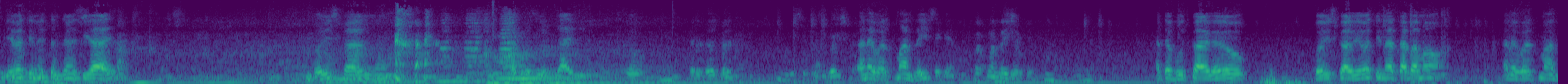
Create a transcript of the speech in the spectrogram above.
વ્યવસ્થિત સમજણ સિવાય ખરું? અને વર્તમાન રહી શકે. વર્તમાન રહી શકે. આ તો ભૂતકાળ ગયો ભવિષ્યકાળ વ્યવસ્થિત ના તાબામાં અને વર્તમાન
